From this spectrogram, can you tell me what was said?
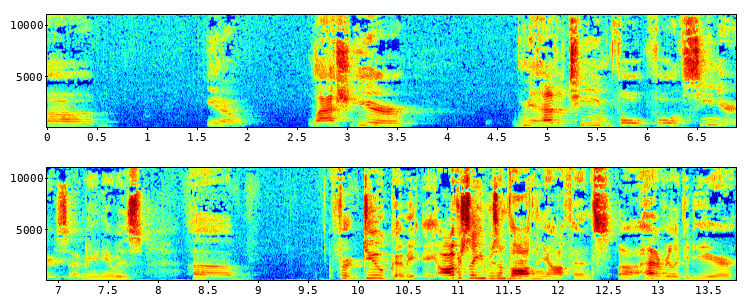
Um, you know, last year when you had a team full full of seniors, I mean, it was um, for Duke. I mean, obviously he was involved in the offense, uh, had a really good year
